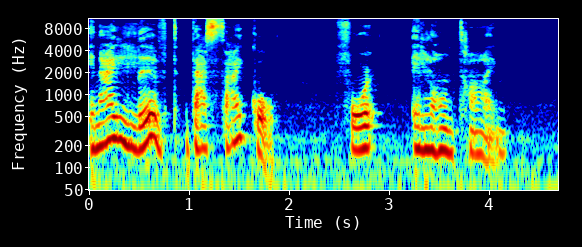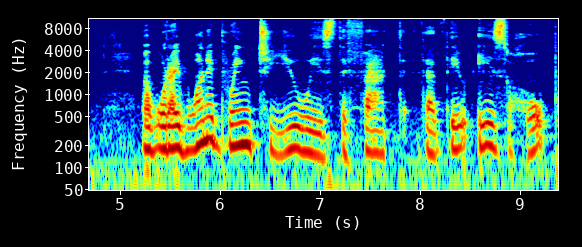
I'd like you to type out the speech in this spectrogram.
And I lived that cycle for a long time. But what I want to bring to you is the fact that there is hope.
